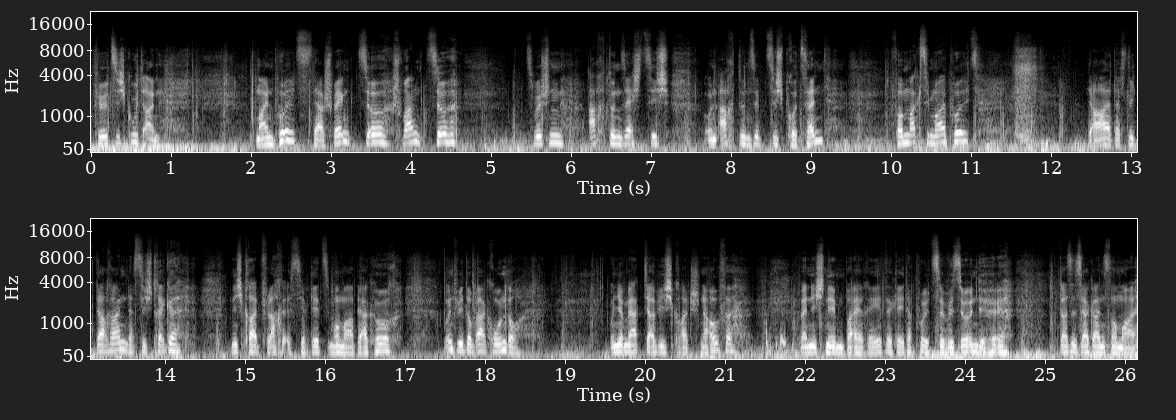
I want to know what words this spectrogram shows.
Fühlt sich gut an. Mein Puls, der schwenkt so, schwankt so zwischen 68 und 78 Prozent vom Maximalpuls. Ja, das liegt daran, dass die Strecke nicht gerade flach ist. Hier geht es immer mal berghoch und wieder bergunter. Und ihr merkt ja, wie ich gerade schnaufe. Wenn ich nebenbei rede, geht der Puls sowieso in die Höhe. Das ist ja ganz normal.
